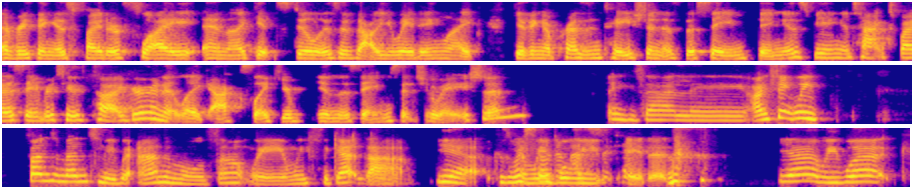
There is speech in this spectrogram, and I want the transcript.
everything is fight or flight and like it still is evaluating like giving a presentation is the same thing as being attacked by a saber-toothed tiger and it like acts like you're in the same situation. Exactly. I think we fundamentally we're animals, aren't we? And we forget that. Yeah, because we're and so we, domesticated. We, yeah, we work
